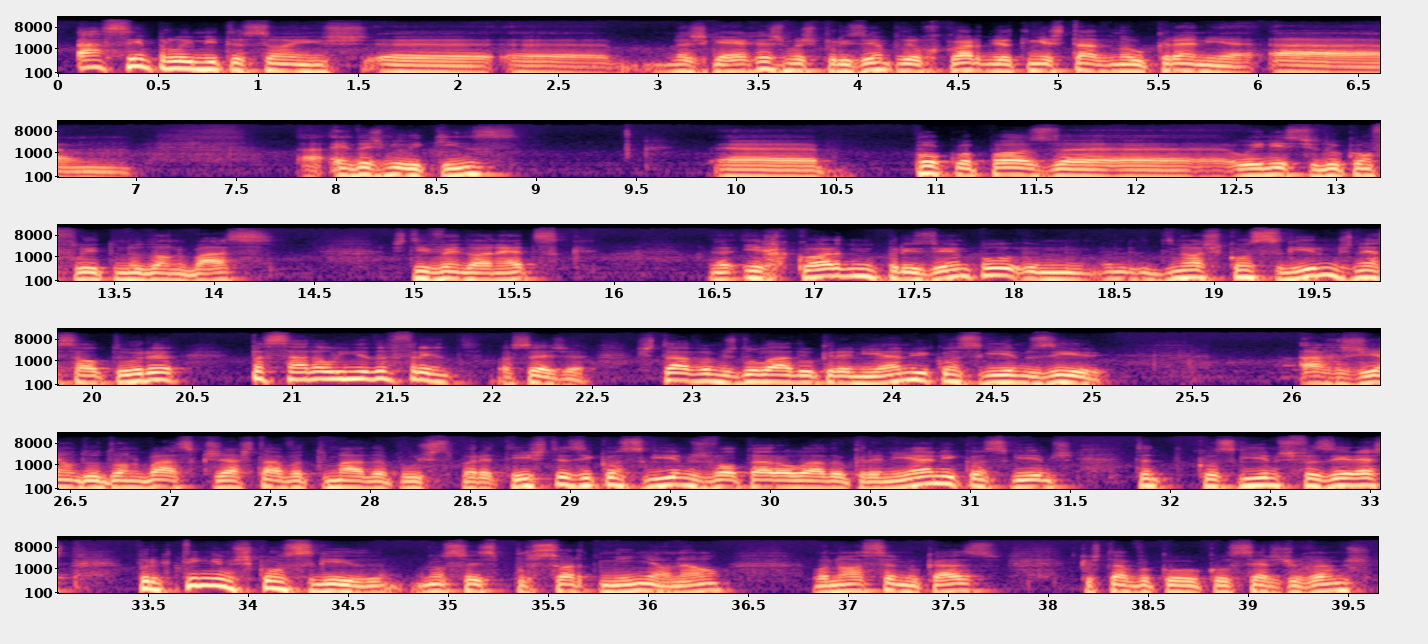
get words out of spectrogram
Há sempre limitações uh, uh, nas guerras, mas, por exemplo, eu recordo eu tinha estado na Ucrânia há, há, em 2015, uh, pouco após o início do conflito no Donbass. Estive em Donetsk e recordo-me, por exemplo, de nós conseguirmos, nessa altura, passar a linha da frente. Ou seja, estávamos do lado ucraniano e conseguíamos ir à região do Donbass que já estava tomada pelos separatistas e conseguíamos voltar ao lado ucraniano e conseguíamos, tanto, conseguíamos fazer esta, porque tínhamos conseguido, não sei se por sorte minha ou não, ou nossa no caso, que eu estava com, com o Sérgio Ramos,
